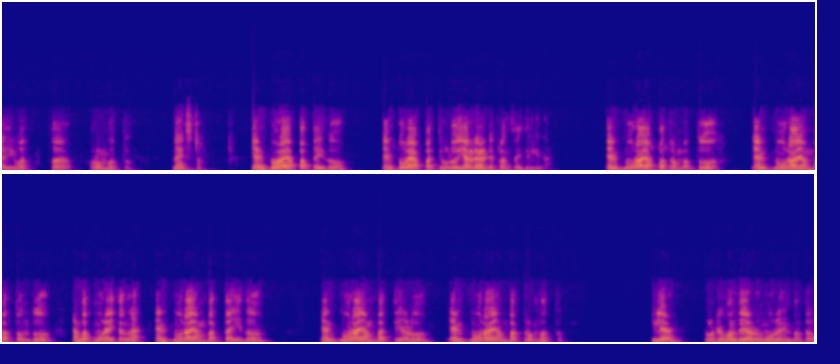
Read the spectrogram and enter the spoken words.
ಐವತ್ತ ಒಂಬತ್ತು ನೆಕ್ಸ್ಟ್ ಎಂಟ್ನೂರ ಎಪ್ಪತ್ತೈದು, ಎಂಟ್ನೂರ ಎಪ್ಪತ್ತೇಳು, ಎರಡೆರಡು ಡಿಫ್ರೆನ್ಸ್ ಐತಿ ಇಲ್ಲಿಗ. ಎಂಟ್ನೂರ ಎಪ್ಪತ್ತೊಂಬತ್ತು, ಎಂಟ್ನೂರ ಎಂಬತ್ತೊಂದು ಎಂಬತ್ಮೂರು ಐತಂದ್ರ? ಎಂಟ್ನೂರ ಎಂಬತ್ತೈದು, ಎಂಟ್ನೂರ ಎಂಬತ್ತೇಳು, ಎಂಟ್ನೂರ ಎಂಬತ್ತೊಂಬತ್ತು. ಇಲ್ಲೇ ನೋಡ್ರಿ, ಒಂದು, ಎರಡು, ಮೂರು ಹಿಂಗ್ ಬರ್ತಾವ.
